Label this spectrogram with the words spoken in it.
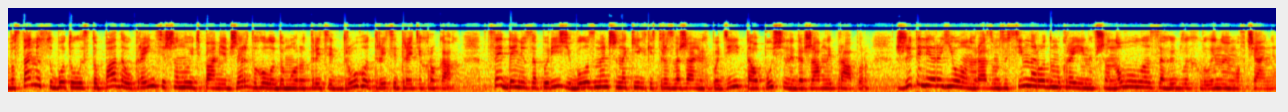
В останню суботу листопада українці шанують пам'ять жертв голодомору 32-33 роках. В цей день у Запоріжжі було зменшена кількість розважальних подій та опущений державний прапор. Жителі регіону разом з усім народом України вшановували загиблих хвилиною мовчання.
